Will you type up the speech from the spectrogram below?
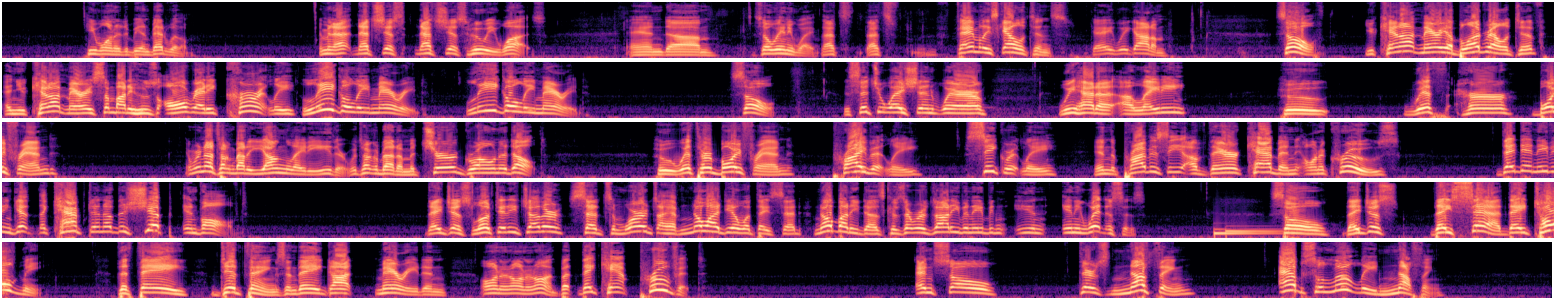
he wanted to be in bed with them. I mean, that, that's just that's just who he was, and um, so anyway, that's that's family skeletons. Okay, we got them. So you cannot marry a blood relative, and you cannot marry somebody who's already currently legally married. Legally married. So, the situation where we had a, a lady who, with her boyfriend, and we're not talking about a young lady either, we're talking about a mature grown adult who, with her boyfriend, privately, secretly, in the privacy of their cabin on a cruise, they didn't even get the captain of the ship involved. They just looked at each other, said some words. I have no idea what they said. Nobody does because there was not even even in any witnesses. So they just they said they told me that they did things and they got married and on and on and on, but they can't prove it. And so there's nothing, absolutely nothing,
